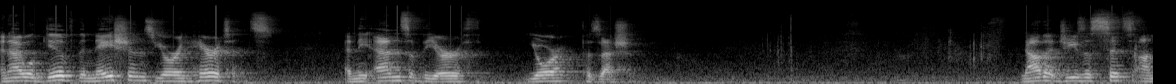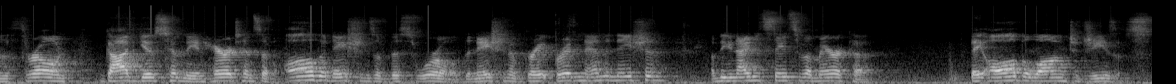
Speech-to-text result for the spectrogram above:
and I will give the nations your inheritance, and the ends of the earth your possession. Now that Jesus sits on the throne, God gives him the inheritance of all the nations of this world, the nation of Great Britain and the nation of the United States of America. They all belong to Jesus.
